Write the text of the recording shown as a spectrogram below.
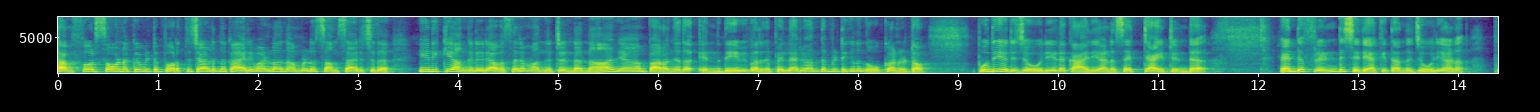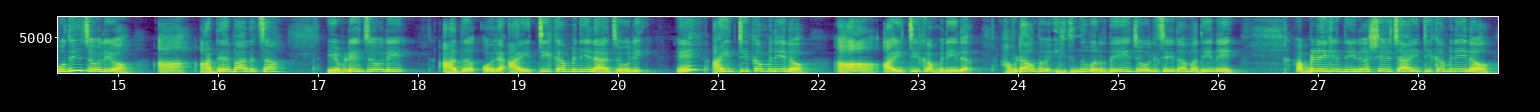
കംഫർട്ട് സോണൊക്കെ വിട്ട് പുറത്ത് ചാടുന്ന കാര്യമാണല്ലോ നമ്മൾ സംസാരിച്ചത്. എനിക്ക് അങ്ങനെ ഒരു അവസരം വന്നിട്ടുണ്ടെന്നാ ഞാൻ പറഞ്ഞത് എന്ന് ദേവി പറഞ്ഞപ്പോൾ എല്ലാവരും അന്തം വിട്ടിങ്ങനെ നോക്കുകയാണ് കേട്ടോ. പുതിയൊരു ജോലിയുടെ കാര്യമാണ് സെറ്റായിട്ടുണ്ട് എന്റെ ഫ്രണ്ട് ശരിയാക്കി തന്ന ജോലിയാണ്. പുതിയ ജോലിയോ? ആ അതേ ബാലച്ച. എവിടെ ജോലി? അത് ഒരു ഐ ടി കമ്പനിയിലാണ് ജോലി. ഏ ഐ ടി കമ്പനിയിലോ? ആ ഐ ടി കമ്പനിയിൽ അവിടെ ആകുമ്പോൾ ഇരുന്ന് വെറുതെ ജോലി ചെയ്താൽ മതിയെന്നേ. അപ്പോഴേക്കും ദിനേശ് ചോദിച്ച ഐ ടി കമ്പനിയിലോ?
